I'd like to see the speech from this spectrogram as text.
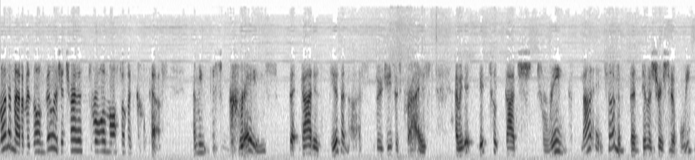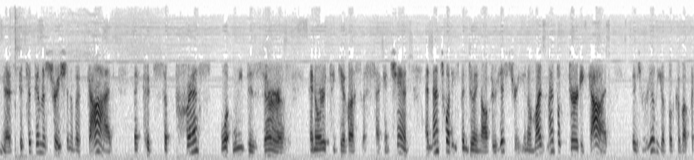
run him out of his own village and try to throw him off of a cliff. I mean, this grace that God has given us through Jesus Christ, I mean, it, it took God's strength. Not it's not a, a demonstration of weakness. It's a demonstration of a God that could suppress what we deserve in order to give us a second chance. And that's what he's been doing all through history. You know, my, my book, Dirty God, is really a book about the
